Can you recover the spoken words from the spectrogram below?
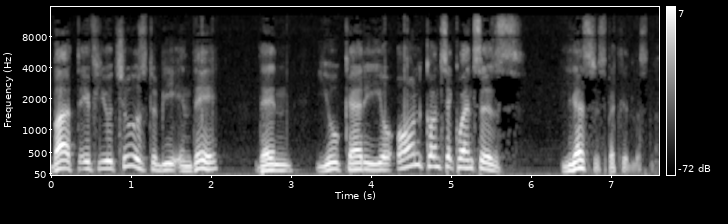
But if you choose to be in there, then you carry your own consequences. Yes, respected listener,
